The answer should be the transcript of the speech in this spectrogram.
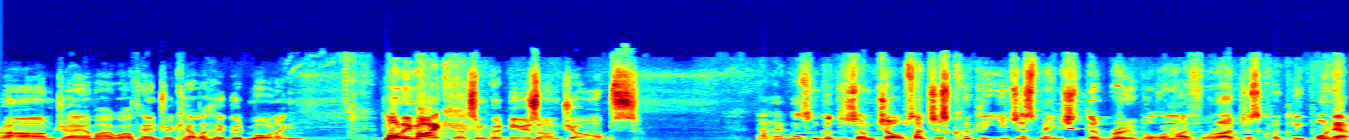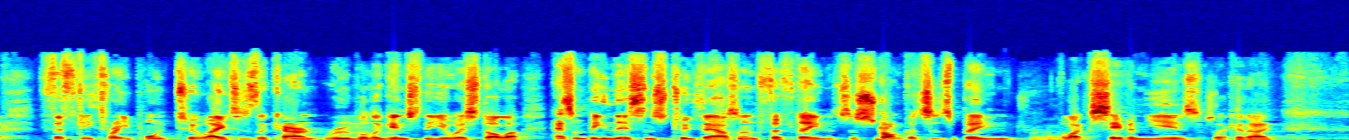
From JMI Wealth, Andrew Kelleher, good morning. Morning, Mike. Got some good news on jobs. I have got some good news on jobs. I just quickly, you just mentioned the ruble, and I thought I'd just quickly point out 53.28 is the current ruble mm-hmm. against the US dollar. Hasn't been there since 2015. It's the strongest it's been right. for like seven years. Exactly. Look at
